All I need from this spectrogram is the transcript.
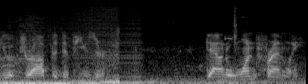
You have dropped the diffuser. Down to one friendly.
